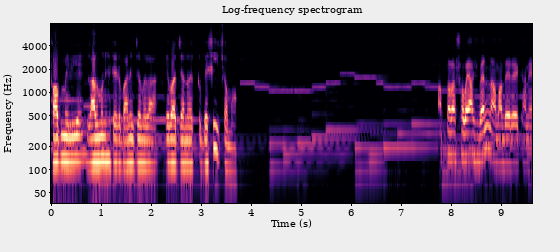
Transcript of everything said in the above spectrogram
সব মিলিয়ে লালমনিহাটের বাণিজ্য মেলা এবার যেন একটু বেশিই চমক। আপনারা সবাই আসবেন, আমাদের এখানে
